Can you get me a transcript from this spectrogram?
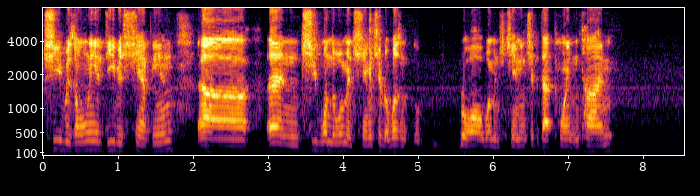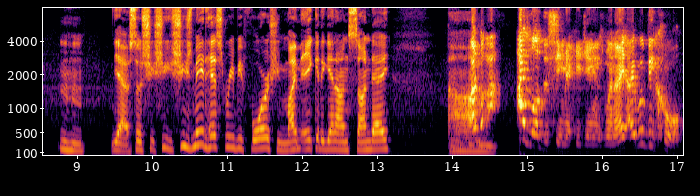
She was only a Divas Champion, uh, and she won the Women's Championship. But it wasn't the Raw Women's Championship at that point in time. Yeah, so she she she's made history before. She might make it again on Sunday. I, um, I, I love to see Mickie James win. I, I would be cool.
